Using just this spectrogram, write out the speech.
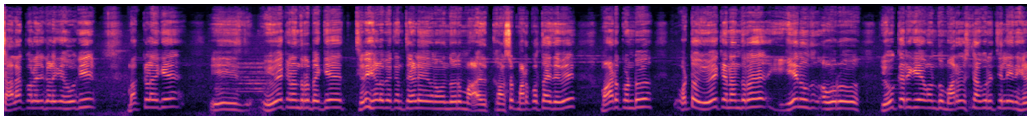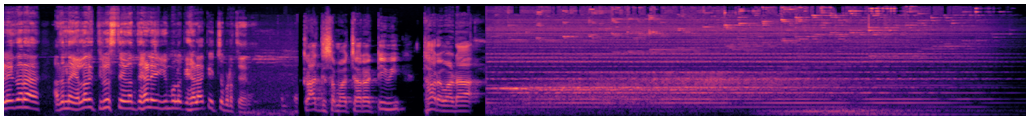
ಶಾಲಾ, ಕಾಲೇಜ್ಗಳಿಗೆ ಹೋಗಿ ಮಕ್ಕಳಿಗೆ ಈ ವಿವೇಕಾನಂದರ ಬಗ್ಗೆ ತಿಳಿ ಹೇಳಬೇಕಂತ ಹೇಳಿ ಒಂದು ಕಾನ್ಸೆಪ್ಟ್ ಮಾಡ್ಕೊತಾ ಇದ್ದೀವಿ. ಮಾಡಿಕೊಂಡು ಒಟ್ಟು ವಿವೇಕಾನಂದರ ಏನು ಅವರು ಯುವಕರಿಗೆ ಒಂದು ಮಾರ್ಗದರ್ಶನ ಆಗೋ ರೀತಿಯಲ್ಲಿ ಏನು ಹೇಳಿದಾರ, ಅದನ್ನು ಎಲ್ಲರಿಗೂ ತಿಳಿಸ್ತೇವೆ ಅಂತ ಹೇಳಿ ಈ ಮೂಲಕ ಹೇಳೋಕ್ಕೆ ಇಚ್ಛೆಪಡ್ತೇನೆ ಕ್ರಾಂತಿ ಸಮಾಚಾರ ಟಿವಿ ಧಾರವಾಡ.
